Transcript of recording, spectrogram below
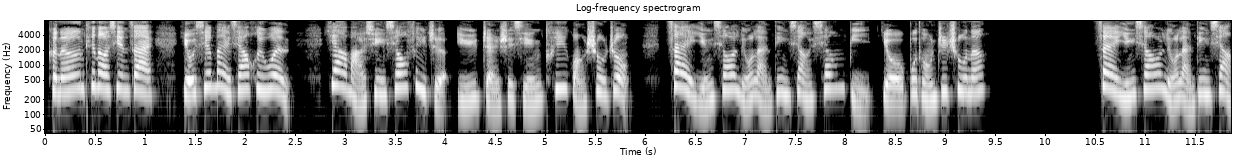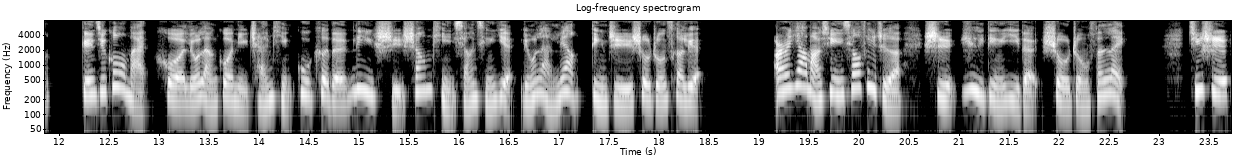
可能听到现在，有些卖家会问：亚马逊消费者与展示型推广受众在营销浏览定向相比有不同之处呢？在营销浏览定向。根据购买或浏览过你产品顾客的历史商品详情页浏览量定制受众策略，而亚马逊消费者是预定义的受众分类，即使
